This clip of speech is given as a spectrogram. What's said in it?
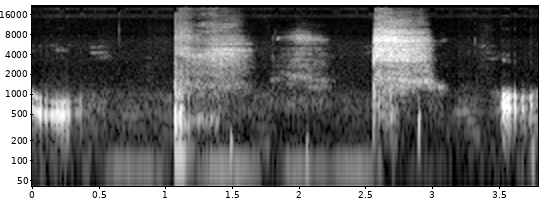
Ölmeyeceğim. Oh.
